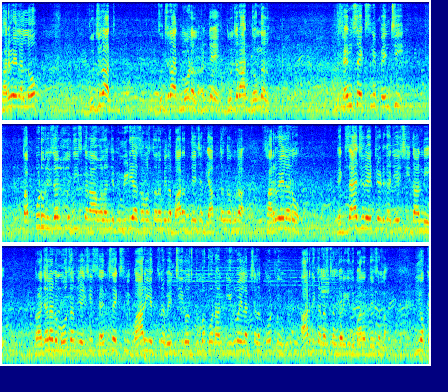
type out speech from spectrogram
సర్వేలలో గుజరాత్ గుజరాత్ మోడల్ అంటే గుజరాత్ దొంగలు సెన్సెక్స్ని పెంచి తప్పుడు రిజల్ట్లు తీసుకురావాలని చెప్పి మీడియా సంస్థల మీద భారతదేశ వ్యాప్తంగా కూడా సర్వేలను ఎగ్జాజురేటెడ్గా చేసి దాన్ని ప్రజలను మోసం చేసి సెన్సెక్స్ని భారీ ఎత్తున పెంచి ఈరోజు కుంభకోణానికి ఇరవై లక్షల కోట్లు ఆర్థిక నష్టం జరిగింది భారతదేశంలో. ఈ యొక్క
